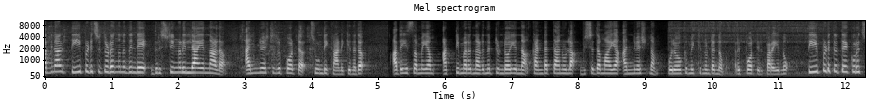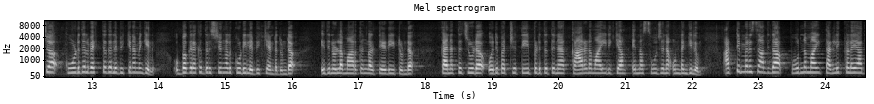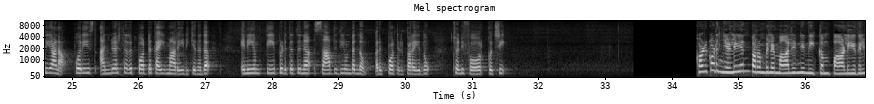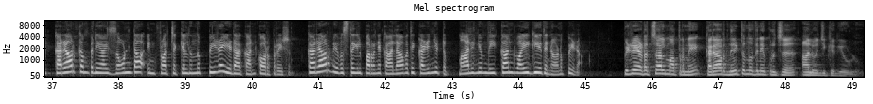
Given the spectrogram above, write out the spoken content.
അതിനാൽ തീ പിടിച്ചു തുടങ്ങുന്നതിന്റെ ദൃശ്യങ്ങളില്ല എന്നാണ് അന്വേഷണ റിപ്പോർട്ട് ചൂണ്ടിക്കാണിക്കുന്നത്. അതേസമയം അട്ടിമറി നടന്നിട്ടുണ്ടോ എന്ന് കണ്ടെത്താനുള്ള വിശദമായ അന്വേഷണം പുരോഗമിക്കുന്നുണ്ടെന്നും റിപ്പോർട്ടിൽ പറയുന്നു. തീപിടുത്തത്തെക്കുറിച്ച് കൂടുതൽ വ്യക്തത ലഭിക്കണമെങ്കിൽ ഉപഗ്രഹ ദൃശ്യങ്ങൾ കൂടി ലഭിക്കേണ്ടതുണ്ട്. ഇതിനുള്ള മാർഗങ്ങൾ തേടിയിട്ടുണ്ട്. കനത്ത ചൂട് ഒരുപക്ഷെ തീപിടുത്തത്തിന് കാരണമായിരിക്കാം എന്ന സൂചന ഉണ്ടെങ്കിലും അട്ടിമറി സാധ്യത പൂർണമായി തള്ളിക്കളയാതെയാണ് പോലീസ് അന്വേഷണ റിപ്പോർട്ട് കൈമാറിയിരിക്കുന്നത്. ഇനിയും തീപിടുത്തത്തിന് സാധ്യതയുണ്ടെന്നും റിപ്പോർട്ടിൽ പറയുന്നു. ട്വന്റി കൊച്ചി. കോഴിക്കോട് ഞെളിയൻ പറമ്പിലെ മാലിന്യ നീക്കം പാളിയതിൽ കരാർ കമ്പനിയായ സോണ്ട ഇൻഫ്രാടെക്കിൽ നിന്ന് പിഴ ഈടാക്കാൻ കോർപ്പറേഷൻ. കരാർ വ്യവസ്ഥയിൽ പറഞ്ഞ കാലാവധി കഴിഞ്ഞിട്ടും മാലിന്യം നീക്കാൻ വൈകിയതിനാണ് പിഴ. പിഴയടച്ചാൽ മാത്രമേ കരാർ നീട്ടുന്നതിനെക്കുറിച്ച് ആലോചിക്കുകയുള്ളൂ.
